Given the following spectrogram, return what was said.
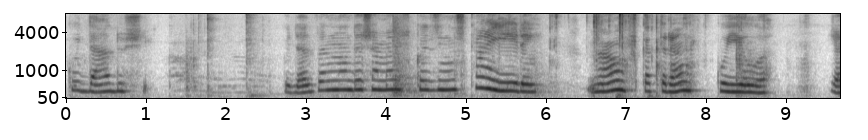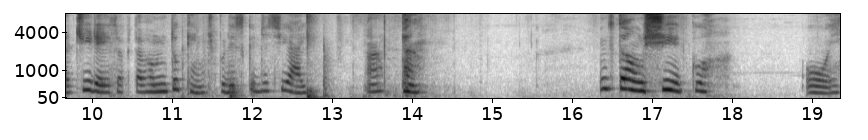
cuidado, Chico. Cuidado para não deixar meus coisinhos caírem. Não, fica tranquila. Já tirei, só que tava muito quente, por isso que eu disse ai. Ah, tá. Então, Chico. Oi.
